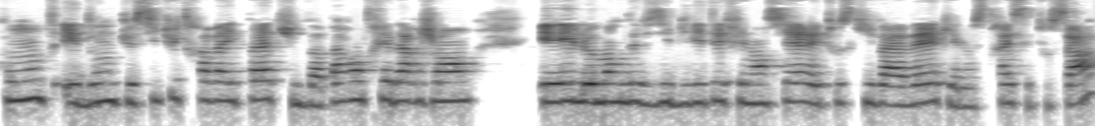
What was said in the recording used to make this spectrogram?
compte et donc que si tu travailles pas tu ne vas pas rentrer d'argent et le manque de visibilité financière et tout ce qui va avec et le stress et tout ça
